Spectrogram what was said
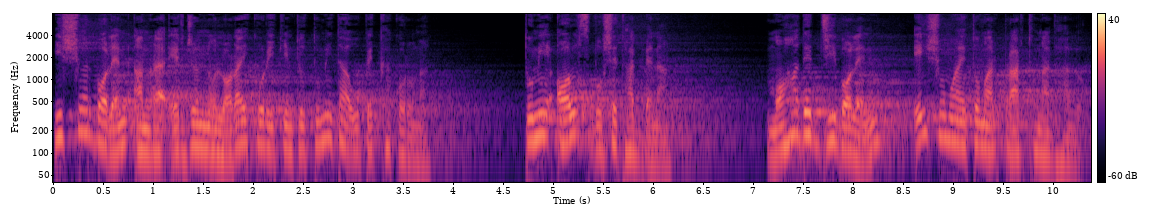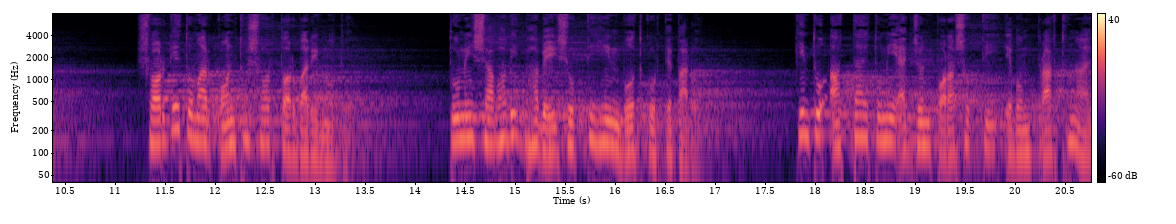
ঈশ্বর বলেন, আমরা এর জন্য লড়াই করি কিন্তু তুমি তা উপেক্ষা করো না। তুমি অলস বসে থাকবে না। মহাদেবজি বলেন, এই সময়ে তোমার প্রার্থনা ঢালো। স্বর্গে তোমার কণ্ঠস্বর তরবারির মতো। তুমি স্বাভাবিকভাবেই শক্তিহীন বোধ করতে পারো। কিন্তু আত্মায় তুমি একজন পরাশক্তি এবং প্রার্থনায়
